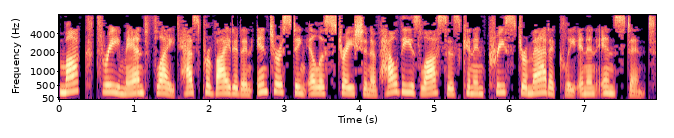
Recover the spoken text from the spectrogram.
Mach 3 manned flight has provided an interesting illustration of how these losses can increase dramatically in an instant.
